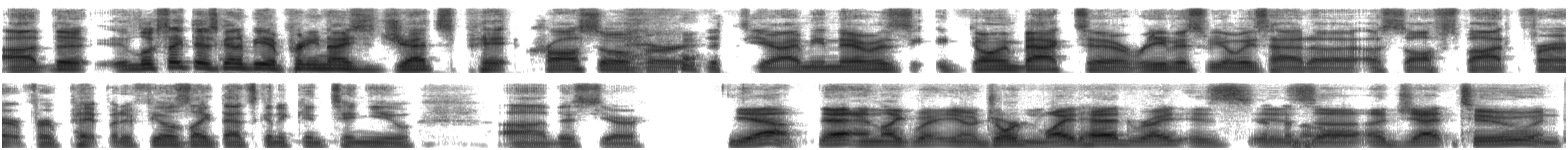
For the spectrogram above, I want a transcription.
Uh, the it looks like there's going to be a pretty nice Jets Pitt crossover this year. I mean, there was going back to Revis, we always had a, a soft spot for for Pitt, but it feels like that's going to continue uh, this year. Yeah, yeah, and like you know, Jordan Whitehead, right, is is uh, a Jet too, and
